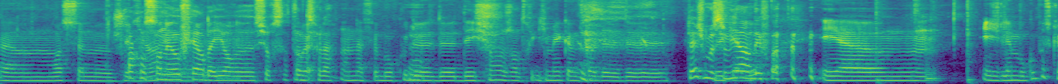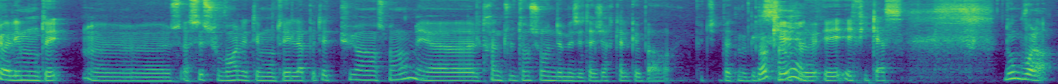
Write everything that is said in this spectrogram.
Moi, ça me. Je crois qu'on s'en est offert d'ailleurs sur certains de ceux-là. On a fait beaucoup de- de- d'échanges, entre guillemets, comme ça. De, de- Là, je me souviens cadeaux. des fois. Et, et je l'aime beaucoup parce qu'elle est montée. Euh, assez souvent, elle était montée. Là, peut-être plus en ce moment, mais euh, elle traîne tout le temps sur une de mes étagères quelque part. Une petite Batmobile Ok. simple et efficace. Donc voilà.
